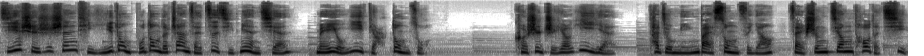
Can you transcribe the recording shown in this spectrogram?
即使是身体一动不动的站在自己面前，没有一点动作，可是只要一眼，他就明白宋子阳在生江涛的气。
